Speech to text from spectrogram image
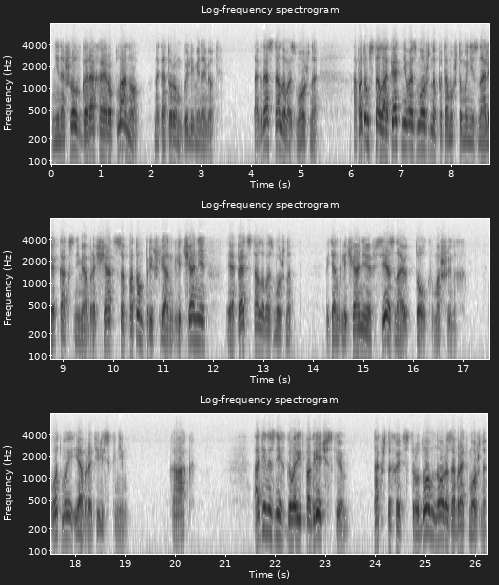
не нашел в горах аэроплано, на котором были минометы. Тогда стало возможно, а потом стало опять невозможно, потому что мы не знали, как с ними обращаться, потом пришли англичане, и опять стало возможно. Ведь англичане все знают толк в машинах. Вот мы и обратились к ним. Как? Один из них говорит по-гречески, так что хоть с трудом, но разобрать можно»,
